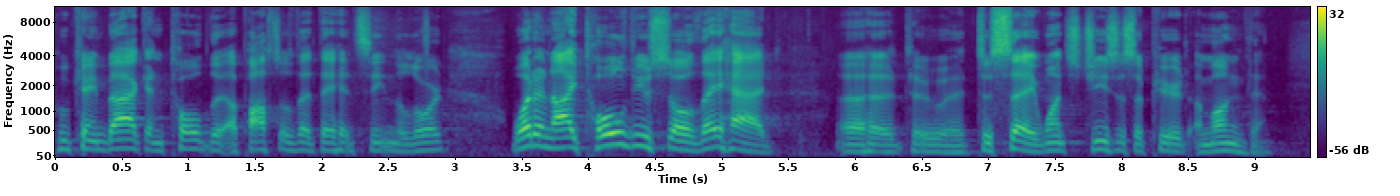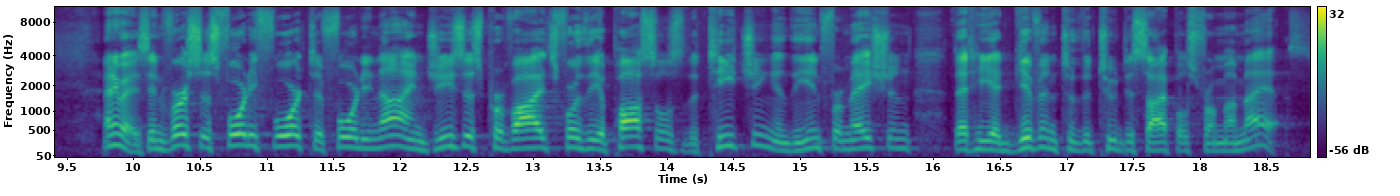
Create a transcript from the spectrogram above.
who came back and told the apostles that they had seen the Lord. What an I told you so they had uh, to, uh, to say once Jesus appeared among them. Anyways, in verses 44 to 49, Jesus provides for the apostles the teaching and the information that He had given to the two disciples from Emmaus.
